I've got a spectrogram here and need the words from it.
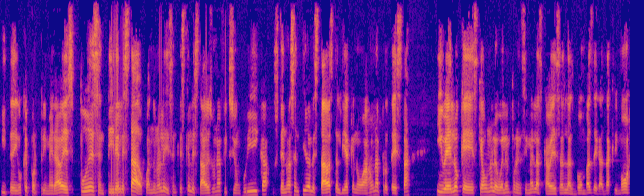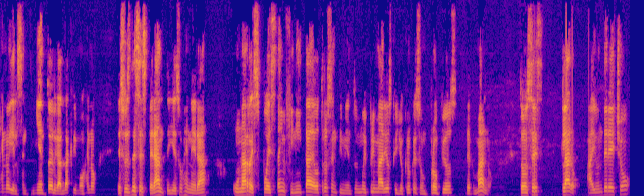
y te digo que por primera vez pude sentir el Estado. Cuando uno le dicen que es que el Estado es una ficción jurídica, usted no ha sentido el Estado hasta el día que no baja una protesta y ve lo que es que a uno le vuelen por encima de las cabezas las bombas de gas lacrimógeno y el sentimiento del gas lacrimógeno. Eso es desesperante y eso genera una respuesta infinita de otros sentimientos muy primarios que yo creo que son propios del humano. Entonces, claro, hay un derecho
